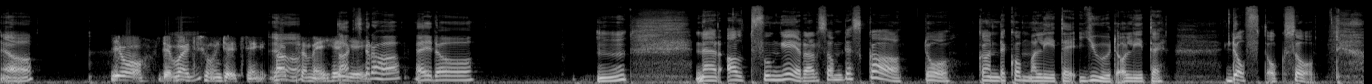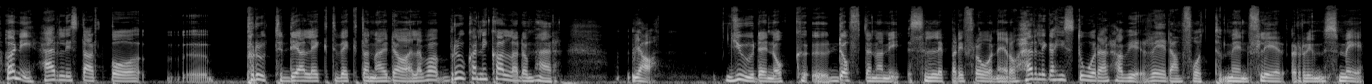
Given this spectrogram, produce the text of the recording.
Ja. Ja, det var ett sunt tecken. Tack Ja, för mig. Hej, Tack ska du ha. Hej då. Mm. När allt fungerar som det ska, då kan det komma lite ljud och lite doft också. Hörni, härlig start på uh, pruttdialektväktarna idag, eller vad brukar ni kalla de här ja, ljuden och eh, dofterna ni släpper ifrån er. Och härliga historier har vi redan fått, men fler ryms med.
